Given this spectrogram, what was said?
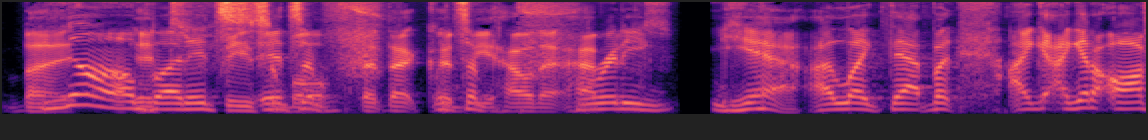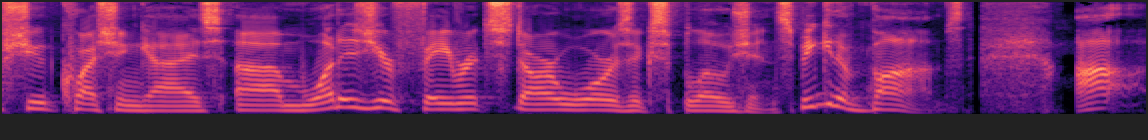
but no, but it's feasible it's a, that that could be how that pretty, happens. Yeah, I like that. But I, I got an offshoot question, guys. Um, what is your favorite Star Wars explosion? Speaking of bombs, I,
